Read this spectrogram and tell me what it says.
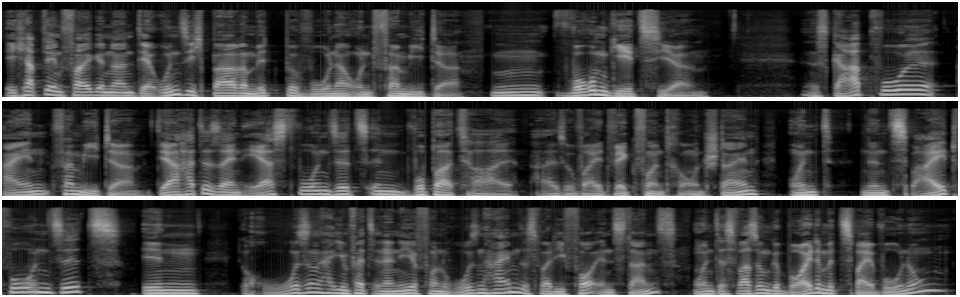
Ich habe den Fall genannt, der unsichtbare Mitbewohner und Vermieter. Hm, worum geht's hier? Es gab wohl einen Vermieter, der hatte seinen Erstwohnsitz in Wuppertal, also weit weg von Traunstein, und einen Zweitwohnsitz in Rosenheim, jedenfalls in der Nähe von Rosenheim, das war die Vorinstanz. Und das war so ein Gebäude mit zwei Wohnungen,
